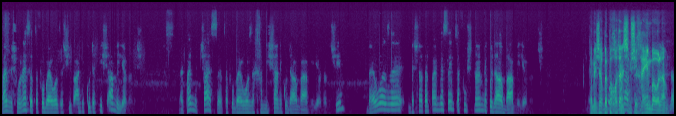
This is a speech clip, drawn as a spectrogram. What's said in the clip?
ב-2018 צפו באירוע הזה 7.9 מיליון אנשים. ב-2019 צפו באירוע הזה 5.4 מיליון אנשים. באירוע הזה, בשנת 2020 צפו 2.4 מיליון אנשים. גם יש הרבה פחות אנשים שחיים בעולם. לא,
